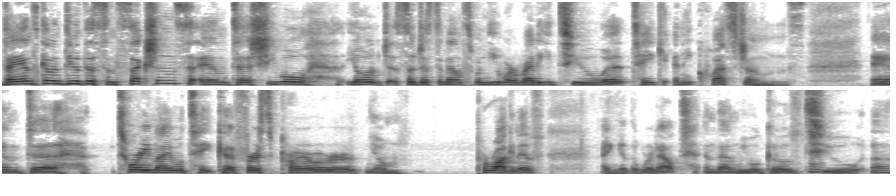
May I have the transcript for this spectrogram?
Diane's going to do this in sections, and uh, she will. You'll ju- so just announce when you are ready to uh, take any questions, and uh, Tori and I will take uh, first prior, you know, prerogative. I can get the word out, and then we will go to uh,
